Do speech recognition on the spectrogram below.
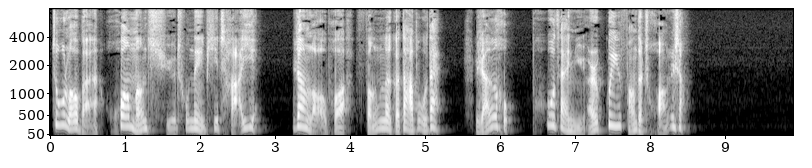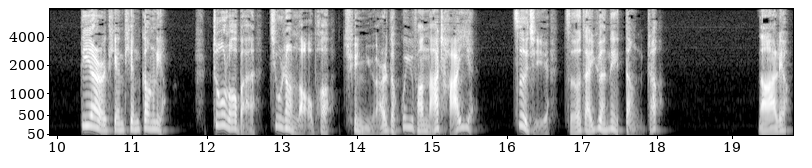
周老板慌忙取出那批茶叶，让老婆缝了个大布袋，然后铺在女儿闺房的床上。第二天天刚亮。周老板就让老婆去女儿的闺房拿茶叶，自己则在院内等着。哪料，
